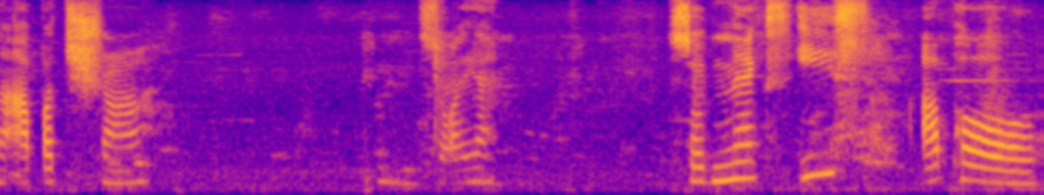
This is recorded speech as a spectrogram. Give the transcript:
Naapat siya. So, ayan. So, next is apple.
